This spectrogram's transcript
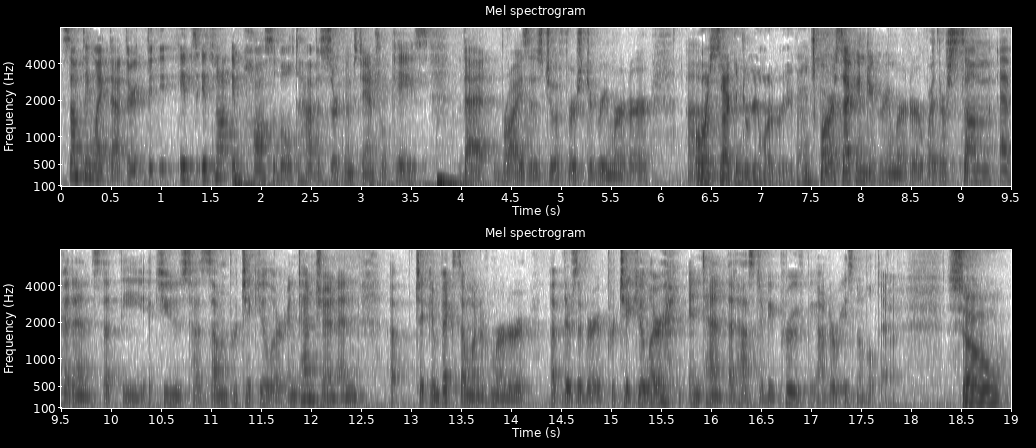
something like that. There, it's it's not impossible to have a circumstantial case that rises to a first degree murder, um, or a second degree murder, even, or a second degree murder where there's some evidence that the accused has some particular intention, and uh, to convict someone of murder, uh, there's a very particular particular intent that has to be proved beyond a reasonable doubt. So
